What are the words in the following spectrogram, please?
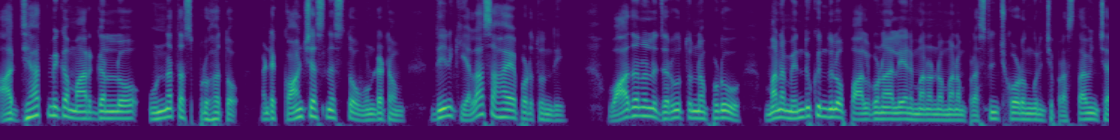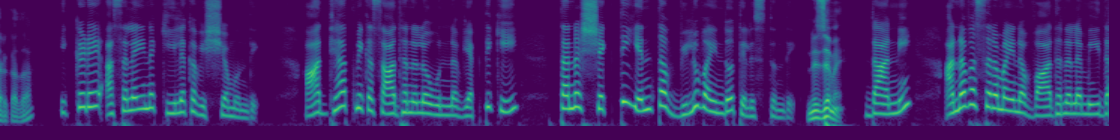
ఆధ్యాత్మిక మార్గంలో ఉన్నత స్పృహతో అంటే కాన్షియస్నెస్తో ఉండటం దీనికి ఎలా సహాయపడుతుంది? వాదనలు జరుగుతున్నప్పుడు మనం ఎందుకిందులో పాల్గొనాలి అని మనను మనం ప్రశ్నించుకోవడం గురించి ప్రస్తావించారు కదా? ఇక్కడే అసలైన కీలక విషయముంది ఆధ్యాత్మిక సాధనలో ఉన్న వ్యక్తికి తన శక్తి ఎంత విలువైందో తెలుస్తుంది. నిజమే. దాన్ని అనవసరమైన వాదనల మీద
